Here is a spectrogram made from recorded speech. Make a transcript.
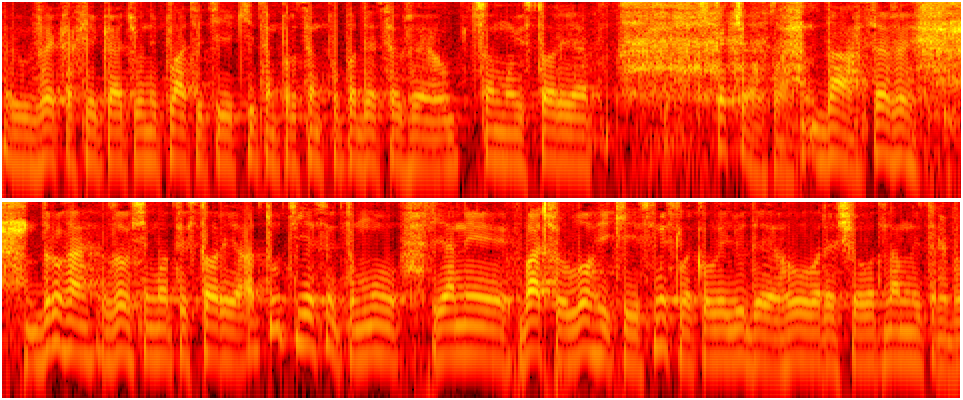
в ЖЕКах якась вони платять, і який там процент попадеться вже в цьому історія. Да, це вже друга зовсім от історія. А тут є, тому я не бачу логіки і смисла, коли люди говорять, що от нам не треба.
